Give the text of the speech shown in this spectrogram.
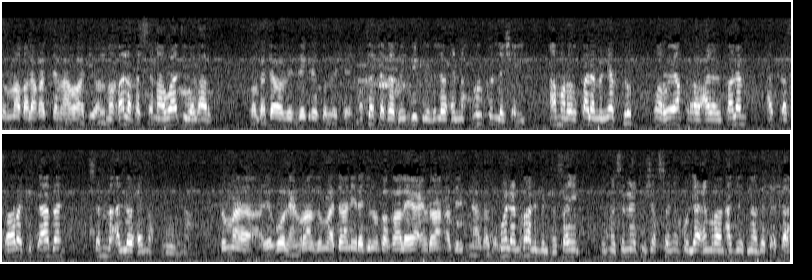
ثم خلق السماوات والأرض. ثم خلق السماوات والأرض. وكتب في الذكر كل شيء. وكتب في الذكر في اللوح المحفوظ كل شيء. أمر القلم أن يكتب وهو يقرأ على القلم حتى صار كتابا سمى اللوح المحفوظ. نعم. ثم يقول عمران ثم أتاني رجل فقال يا عمران ادرك ناقتك يقول عمران بن حسين ثم سمعت شخصا يقول يا عمران ادرك ناقتك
